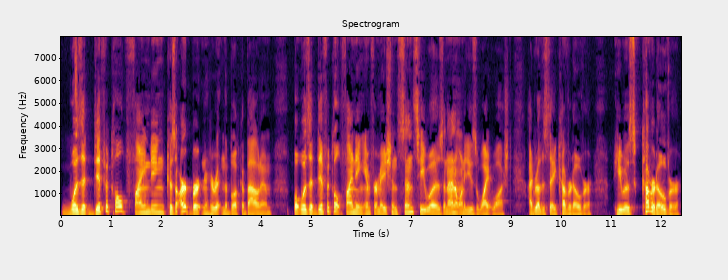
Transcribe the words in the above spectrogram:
was it difficult finding because Art Burton had written the book about him, but was it difficult finding information since he was, and I don't want to use whitewashed, I'd rather say covered over. He was covered over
